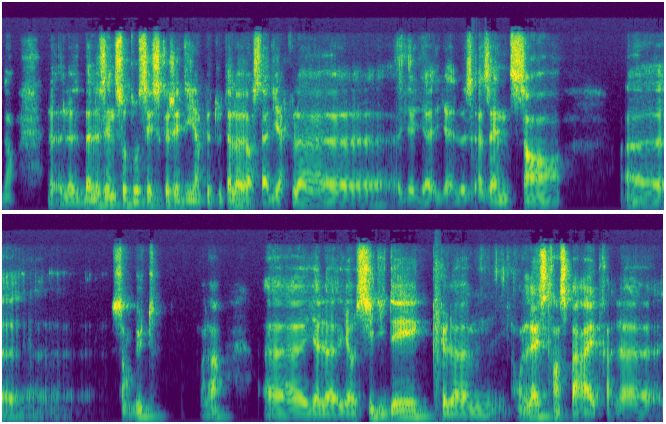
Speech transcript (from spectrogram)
non. Ben, le, zen Soto, c'est ce que j'ai dit un peu tout à l'heure, c'est-à-dire que il y, a le zazen sans euh, but. Voilà. Euh, il, y a aussi l'idée que le, on laisse transparaître, le,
